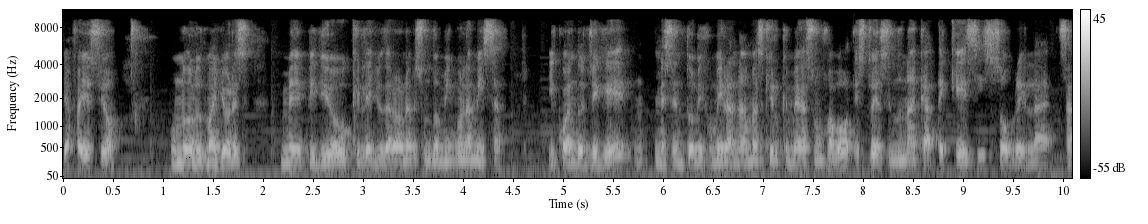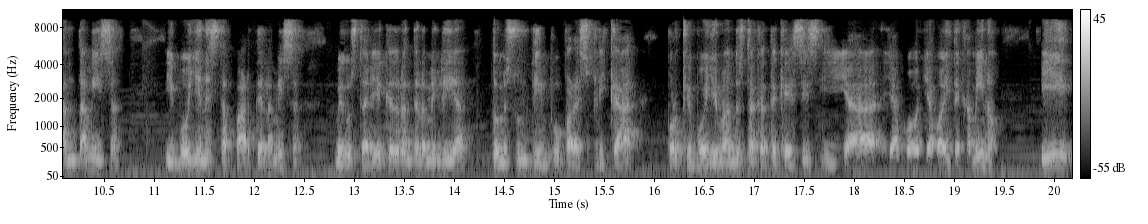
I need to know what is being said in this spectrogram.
ya, falleció, uno de los mayores, me pidió que le ayudara una vez un domingo en la misa y cuando llegué, me sentó, me dijo, mira, nada más quiero que me hagas un favor, estoy haciendo una catequesis sobre la Santa Misa y voy en esta parte de la misa. Me gustaría que durante la homilía tomes un tiempo para explicar, porque voy llevando esta catequesis y ya, ya, voy, ya voy de camino. Y,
